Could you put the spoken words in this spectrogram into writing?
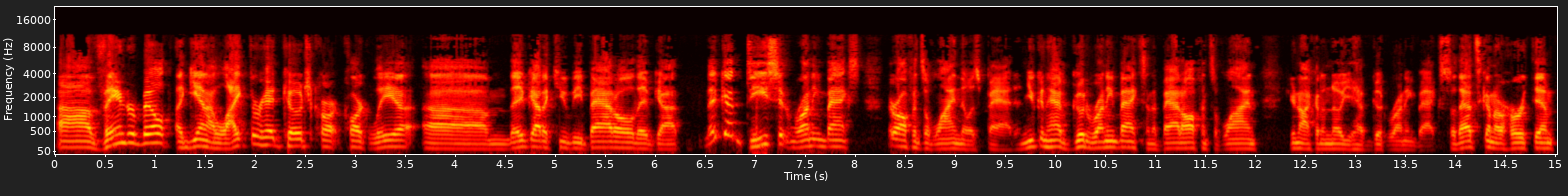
Uh, Vanderbilt, again, I like their head coach Clark, Clark Lea. Um, they've got a QB battle. They've got they've got decent running backs. Their offensive line though is bad, and you can have good running backs and a bad offensive line. You're not going to know you have good running backs, so that's going to hurt them.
